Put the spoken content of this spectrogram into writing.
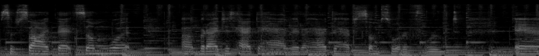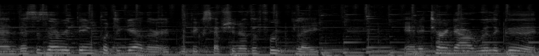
subside that somewhat. Uh, but I just had to have it. I had to have some sort of fruit, and this is everything put together, with the exception of the fruit plate and it turned out really good.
